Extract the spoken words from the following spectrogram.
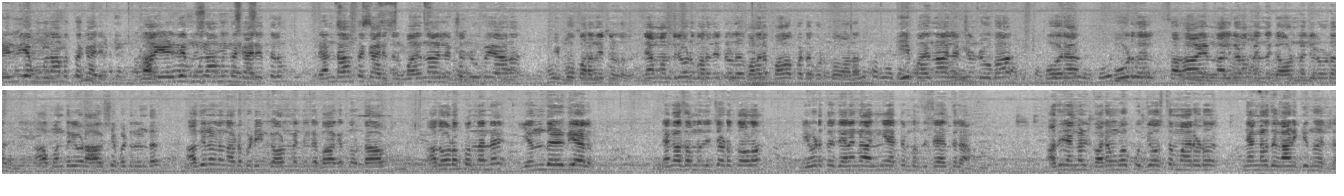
എഴുതിയ മൂന്നാമത്തെ കാര്യം ആ എഴുതിയ മൂന്നാമത്തെ കാര്യത്തിലും രണ്ടാമത്തെ കാര്യത്തിലും പതിനാല് ലക്ഷം രൂപയാണ് ഇപ്പോൾ പറഞ്ഞിട്ടുള്ളത്. ഞാൻ മന്ത്രിയോട് പറഞ്ഞിട്ടുള്ളത് വളരെ പാവപ്പെട്ട കുടുംബമാണ്. ഈ പതിനാല് ലക്ഷം രൂപ പോരാ കൂടുതൽ സഹായം നൽകണം എന്ന് ഗവൺമെന്റിനോട് ആ മന്ത്രിയോട് ആവശ്യപ്പെട്ടിട്ടുണ്ട്. അതിനുള്ള നടപടിയും ഗവൺമെന്റിന്റെ ഭാഗത്തുനിന്നുണ്ടാവും. അതോടൊപ്പം തന്നെ എന്തെഴുതിയാലും ഞങ്ങളെ സംബന്ധിച്ചിടത്തോളം ഇവിടുത്തെ ജനങ്ങൾ അങ്ങേയറ്റം പ്രതിഷേധത്തിലാണ്. അത് ഞങ്ങൾ വനം വകുപ്പ് ഉദ്യോഗസ്ഥന്മാരോട് ഞങ്ങളത് കാണിക്കുന്നതല്ല.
